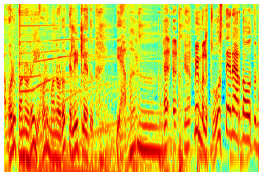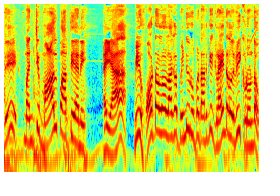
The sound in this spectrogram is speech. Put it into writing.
ఎవడు పనుడో ఎవడు మనోడో తెలియట్లేదు. ఎవరు? మిమ్మల్ని చూస్తేనే అర్థమవుతుంది మంచి మాల్ పార్టీ అని. అయ్యా మీ హోటల్లో లాగా పిండి రుబ్బడానికి గ్రైండర్లు ఇక్కడ ఉండవు.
